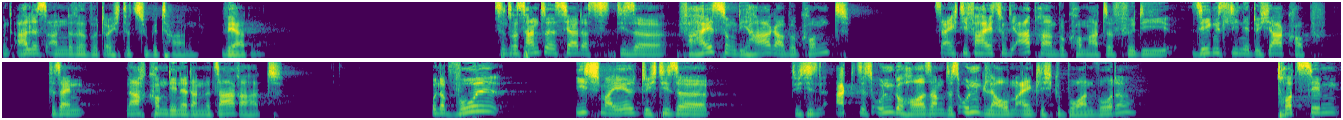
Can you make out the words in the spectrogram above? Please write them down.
und alles andere wird euch dazu getan werden. Das Interessante ist ja, dass diese Verheißung, die Hagar bekommt, ist eigentlich die Verheißung, die Abraham bekommen hatte für die Segenslinie durch Jakob, für seinen Nachkommen, den er dann mit Sarah hat. Und obwohl Ismael durch, diese, durch diesen Akt des Ungehorsams, des Unglauben eigentlich geboren wurde, trotzdem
